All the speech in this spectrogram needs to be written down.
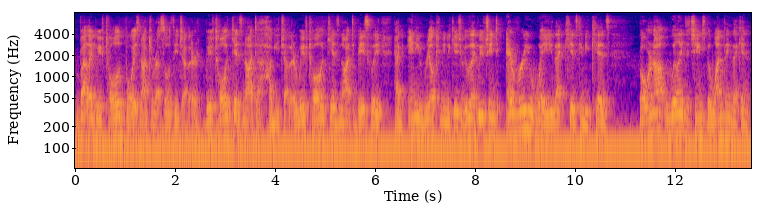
But like we've told boys not to wrestle with each other. We've told kids not to hug each other. We've told kids not to basically have any real communication. Like we've changed every way that kids can be kids but we're not willing to change the one thing that can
